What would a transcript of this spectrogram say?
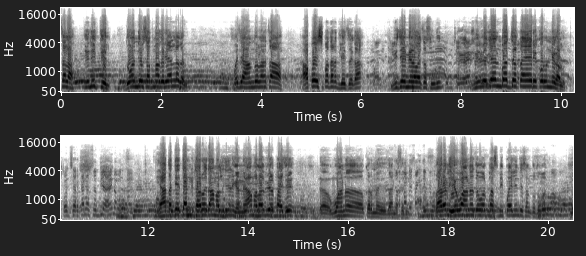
चला ते निघतील. दोन दिवसात माघारी यायला लागल. म्हणजे आंदोलनाचा अपयश पदरात घ्यायचं का? विजय मिळवायचा सोडून निवेदनबद्ध तयारी करून निघालो. पण सरकारला संधी आहे ना मग. हे आता ते त्यांनी ठरवायचं आम्हाला घेणं घेणं. नाही आम्हाला वेळ पाहिजे वाहनं करणं जाण्यासाठी. कारण हे वाहनं जवळपास मी पहिल्यांदा सांगतो तुम्हाला. हे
